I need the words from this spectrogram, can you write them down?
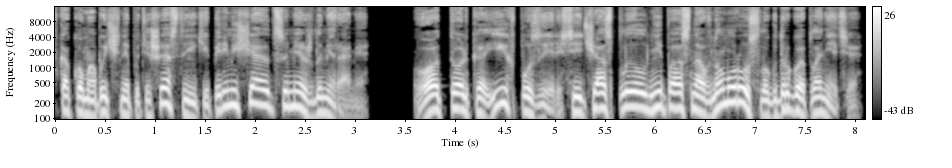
в каком обычные путешественники перемещаются между мирами. Вот только их пузырь сейчас плыл не по основному руслу к другой планете,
